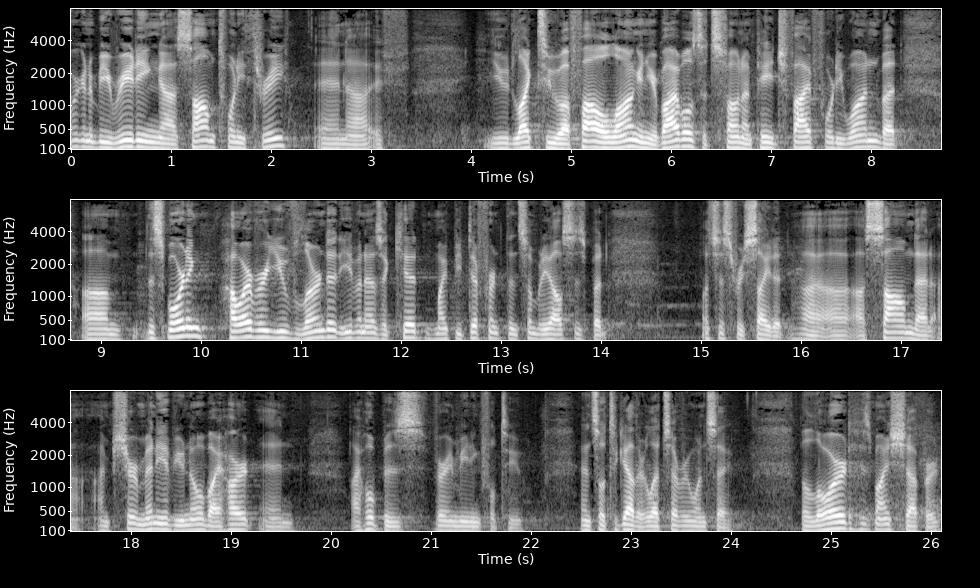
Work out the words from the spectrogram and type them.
We're going to be reading uh, Psalm 23, and uh, if you'd like to uh, follow along in your Bibles, it's found on page 541. But um, this morning, however you've learned it, even as a kid, might be different than somebody else's, but let's just recite it. Uh, a psalm that I'm sure many of you know by heart, and I hope is very meaningful to you. And so, together, let's everyone say, The Lord is my shepherd,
